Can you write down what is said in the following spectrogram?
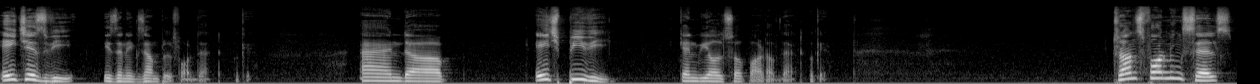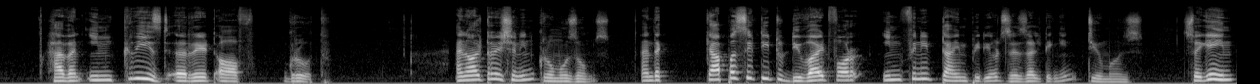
HSV is an example for that. Okay? And uh, HPV can be also a part of that. Okay? Transforming cells have an increased rate of growth an alteration in chromosomes and the capacity to divide for infinite time periods resulting in tumors. So again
